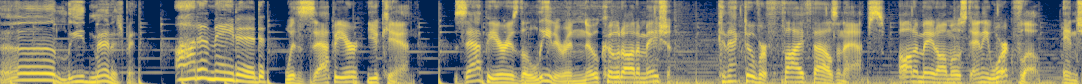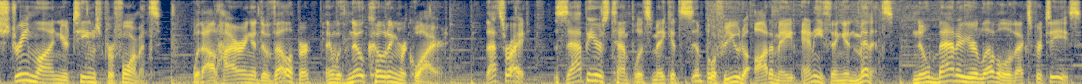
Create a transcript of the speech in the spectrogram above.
Uh, lead management. Automated. With Zapier, you can. Zapier is the leader in no code automation. Connect over 5,000 apps, automate almost any workflow, and streamline your team's performance without hiring a developer and with no coding required. That's right, Zapier's templates make it simple for you to automate anything in minutes, no matter your level of expertise.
